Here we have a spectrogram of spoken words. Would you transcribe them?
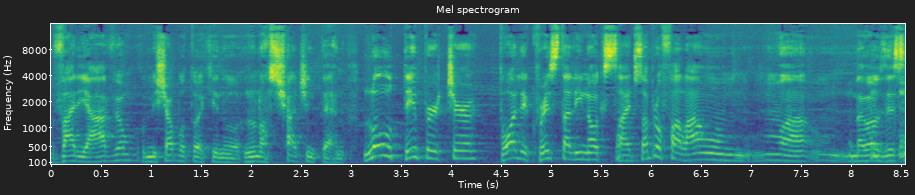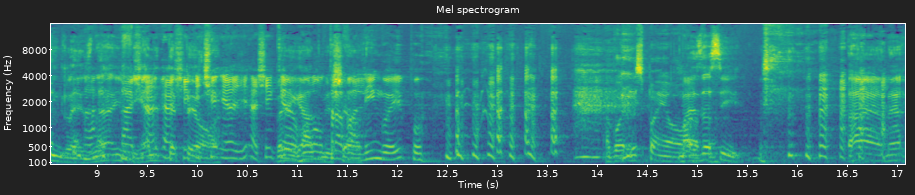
variável, o Michel botou aqui no, no nosso chat interno, low temperature polycrystalline oxide, só para eu falar um, uma- um negócio desse em inglês, né? Enfim, achei, achei que, LTPO. achei que ia Obrigado, rolar um Michel. Trava-língua aí, pô. Agora em espanhol. Mas assim. ah, é, né?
